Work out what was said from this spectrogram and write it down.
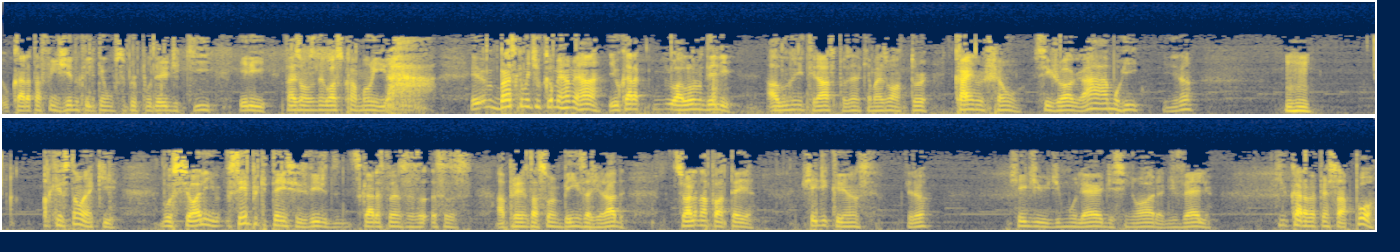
O cara tá fingindo que ele tem um superpoder de ki, ele faz uns negócios com a mão e ah! Ele- basicamente o Kamehameha. E o cara, o aluno dele, aluno entre aspas, né, que é mais um ator, cai no chão, se joga, ah, morri, entendeu? Uhum. A questão é que você olha, em- sempre que tem esses vídeos dos caras fazendo essas, essas apresentações bem exageradas, você olha na plateia, cheio de criança, entendeu? Cheio de, de mulher, de senhora, de velho. O que o cara vai pensar? Pô,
